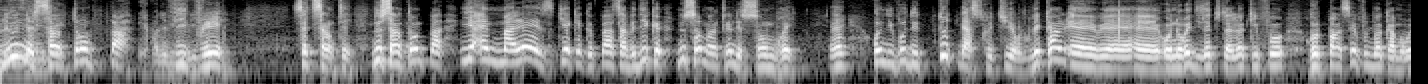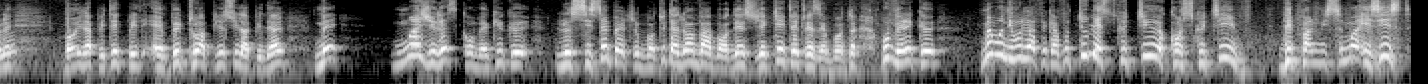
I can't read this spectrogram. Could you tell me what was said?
nous ne sentons pas vibrer cette santé. Nous ne sentons pas. Il y a un malaise qui est quelque part. Ça veut dire que nous sommes en train de sombrer hein, au niveau de toute la structure. Quand euh, euh, euh, Honoré disait tout à l'heure qu'il faut repenser le football camerounais, bon, il a peut-être peut- un peu trop appuyé sur la pédale, mais moi, je reste convaincu que le système peut être bon. Tout à l'heure, on va aborder un sujet qui est très, très important. Vous verrez que, même au niveau de l'Afrique, toutes les structures constructives d'épanouissement existent.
